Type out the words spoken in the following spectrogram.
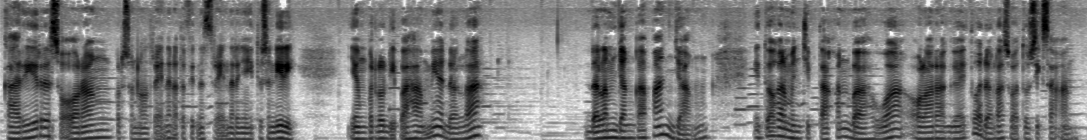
karir seorang personal trainer atau fitness trainernya itu sendiri. Yang perlu dipahami adalah dalam jangka panjang itu akan menciptakan bahwa olahraga itu adalah suatu siksaan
